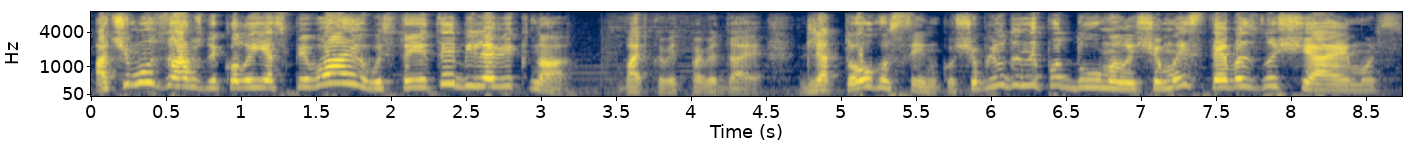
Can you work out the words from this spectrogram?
А чому завжди, коли я співаю, ви стоїте біля вікна? Батько відповідає: Для того, синку, щоб люди не подумали, що ми з тебе знущаємось.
